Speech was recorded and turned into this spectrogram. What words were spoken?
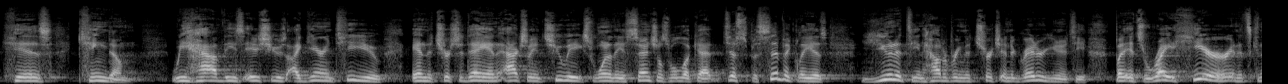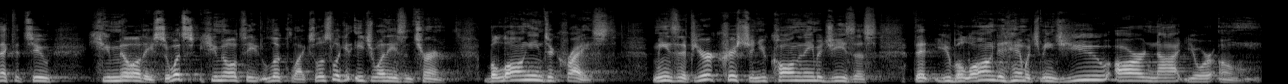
his kingdom. We have these issues, I guarantee you, in the church today. And actually, in two weeks, one of the essentials we'll look at just specifically is unity and how to bring the church into greater unity. But it's right here and it's connected to humility. So, what's humility look like? So, let's look at each one of these in turn. Belonging to Christ means that if you're a Christian, you call in the name of Jesus, that you belong to him, which means you are not your own.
